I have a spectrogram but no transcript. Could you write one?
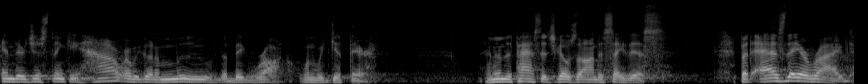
And they're just thinking, how are we going to move the big rock when we get there? And then the passage goes on to say this But as they arrived,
